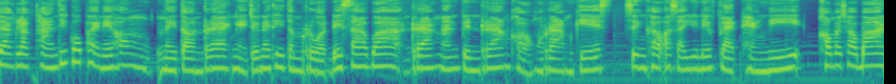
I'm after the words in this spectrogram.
จากหลักฐานที่พบภายในห้องในตอนแรกเนี่ยเจ้าหน้าที่ตำรวจได้ทราบว่าร่างนั้นเป็นร่างของรามเกส ซึ่งเขาอาศัยอยู่ในแฟลตแห่งนี้ เขามาเช่าบ้าน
